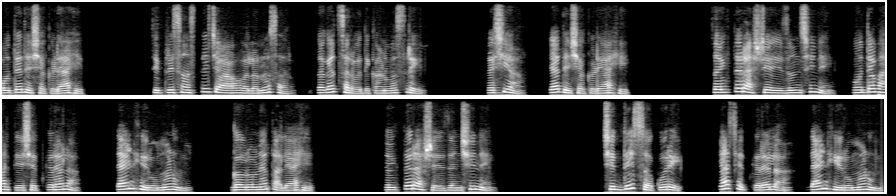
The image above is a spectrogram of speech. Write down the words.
कोणत्या देशाकडे आहेत? चिपली संस्थेच्या अहवालानुसार जगात सर्वाधिक अण्वस्त्रे रशिया या देशाकडे आहे संयुक्त राष्ट्रीय एजन्सीने कोणत्या भारतीय शेतकऱ्याला लँड हिरो म्हणून गौरवण्यात आले आहे? संयुक्त राष्ट्र एजन्सीने सिद्धेश सकोरे या शेतकऱ्याला लँड हिरो म्हणून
